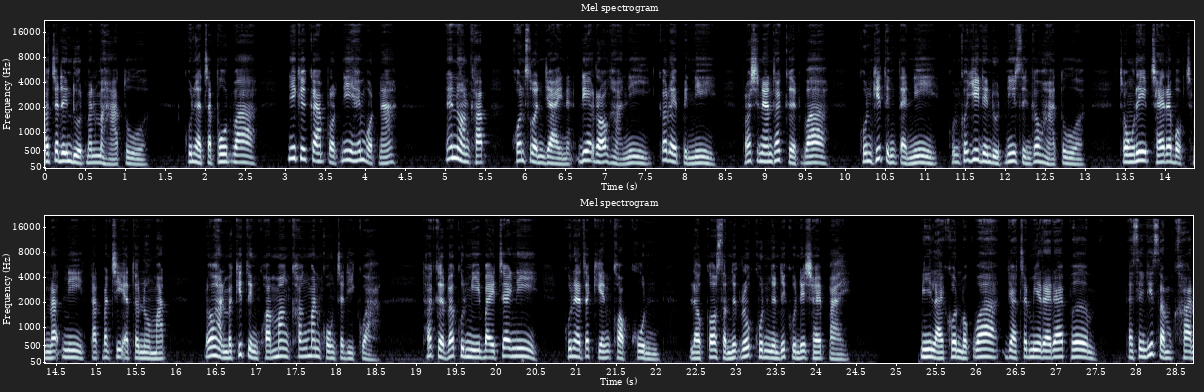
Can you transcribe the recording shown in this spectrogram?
เราจะดึงดูดมันมาหาตัว คุณอาจจะพูดว่า นี่คือการปลดหนี้ให้หมดนะ แน่นอนครับ คนส่วนใหญ่เนี่ยเรียกร้องหาหนี้ก็เลยเป็นหนี้ เพราะฉะนั้นถ้าเกิดว่า คุณคิดถึงแต่หนี้คุณก็ยิ่งดึงดูดหนี้สินเข้าหาตัว จงรีบใช้ระบบชำระหนี้ตัดบัญชีอัตโนมัติแล้วหันมาคิดถึงความมั่งคั่งมั่นคงจะดีกว่า ถ้าเกิดว่าคุณมีใบแจ้งหนี้คุณอาจจะเขียนขอบคุณ แล้วก็สำนึกรู้คุณเงินที่คุณได้ใช้ไป มีหลายคนบอกว่าอยากจะมีรายได้เพิ่ม แต่สิ่งที่สำคัญ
